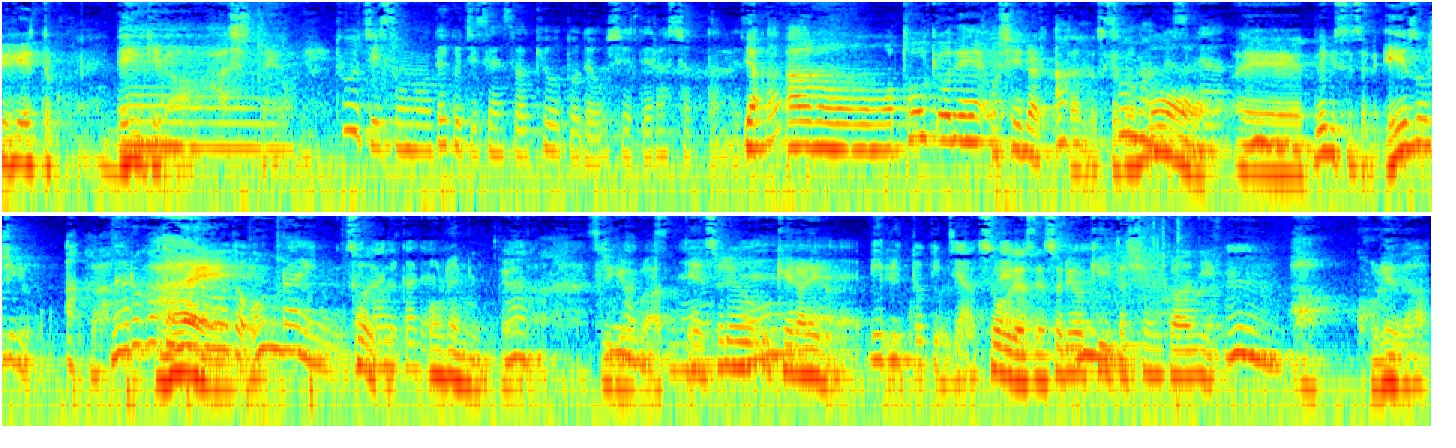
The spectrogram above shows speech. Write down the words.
ビビッとこう電気が走ったように、えー、当時その出口先生は京都で教えてらっしゃったんですか？いやあの東京で教えられてたんですけども、ね。えー、出口先生の映像授業あなるほど、なるほど。オンラインか何かで。オンラインみたいな授業があって、それを受けられる、えー、ビビッときちゃうそうですね。それを聞いた瞬間に、うん、あこれだと思っ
